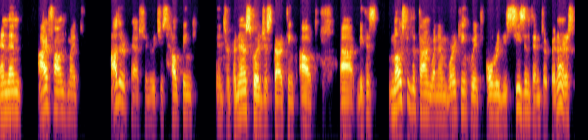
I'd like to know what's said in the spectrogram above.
And then I found my other passion, which is helping entrepreneurs who are just starting out. Uh, because most of the time when I'm working with already seasoned entrepreneurs,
